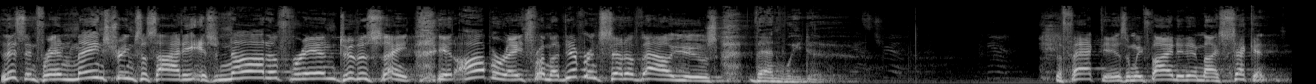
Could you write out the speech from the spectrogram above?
Listen, friend, mainstream society is not a friend to the saint. It operates from a different set of values than we do. The fact is, and we find it in my second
